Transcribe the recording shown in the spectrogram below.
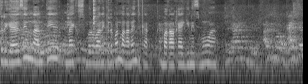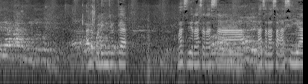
Curiganya sih nanti next beberapa hari ke depan makanannya bakal kayak gini semua. Ada puding juga. Masih rasa-rasa rasa-rasa Asia.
